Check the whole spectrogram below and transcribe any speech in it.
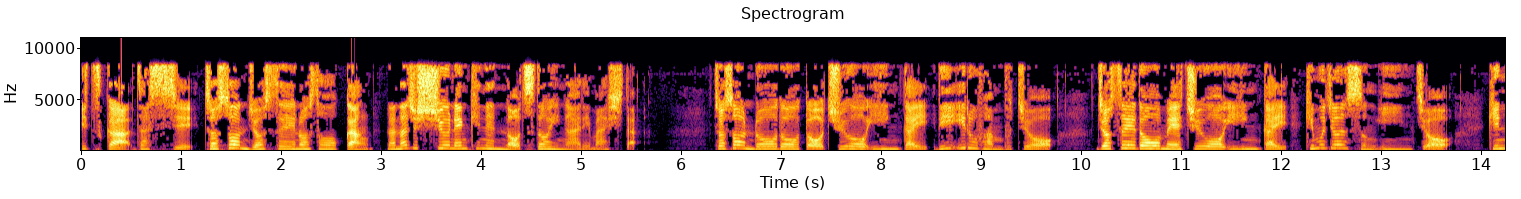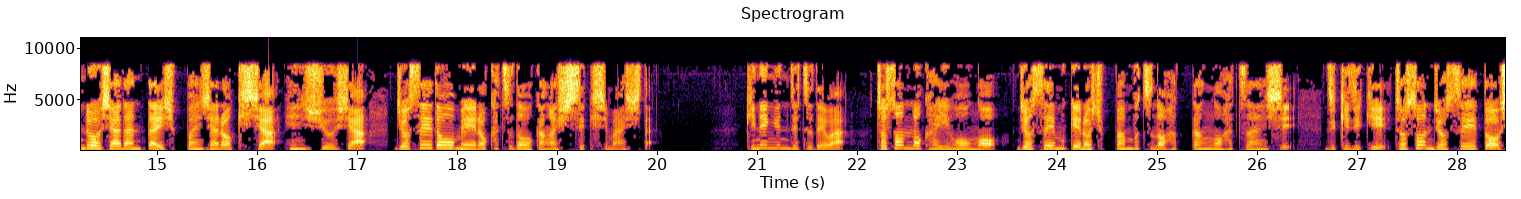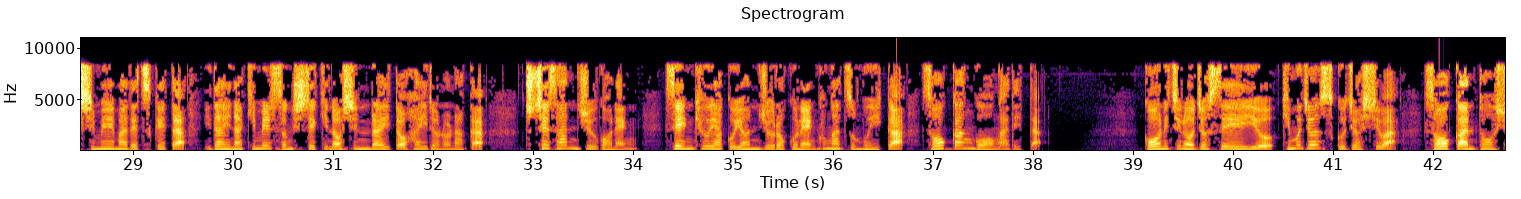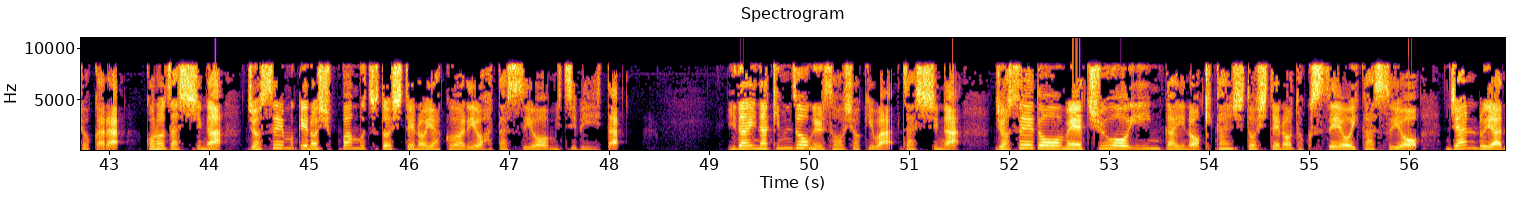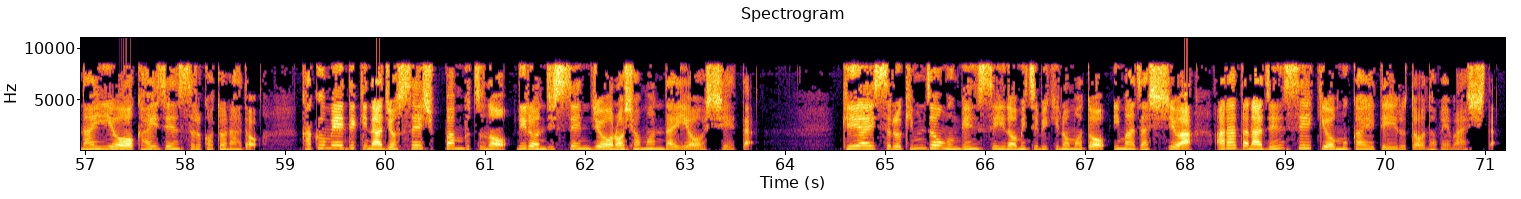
いつか雑誌、著村女性の創刊70周年記念の集いがありました。著村労働党中央委員会リ・イルファン部長、女性同盟中央委員会キム・ジョンスン委員長、勤労者団体出版社の記者、編集者、女性同盟の活動家が出席しました。記念演説では、著村の解放後、女性向けの出版物の発刊を発案し、直々、著村女性と指名までつけた偉大なキム・イルソン主席の信頼と配慮の中、土35年、1946年9月6日、創刊号が出た。今日の女性英雄、キム・ジョンスク女子は、創刊当初から、この雑誌が女性向けの出版物としての役割を果たすよう導いた。偉大な金正義総書記は雑誌が女性同盟中央委員会の機関紙としての特性を活かすよう、ジャンルや内容を改善することなど、革命的な女性出版物の理論実践上の諸問題を教えた。敬愛する金正恩元帥の導きのもと、今雑誌は新たな前世紀を迎えていると述べました。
